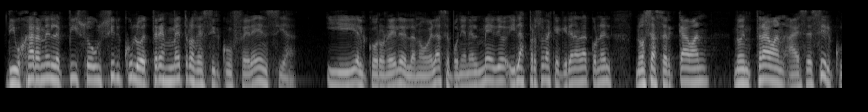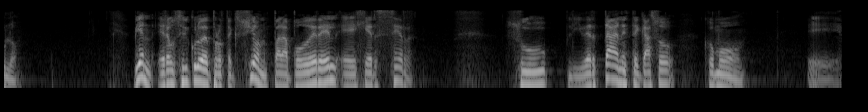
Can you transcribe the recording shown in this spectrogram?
dibujaran en el piso un círculo de tres metros de circunferencia. Y el coronel en la novela se ponía en el medio y las personas que querían hablar con él no se acercaban, no entraban a ese círculo. Bien, era un círculo de protección para poder él ejercer su libertad, en este caso como eh,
